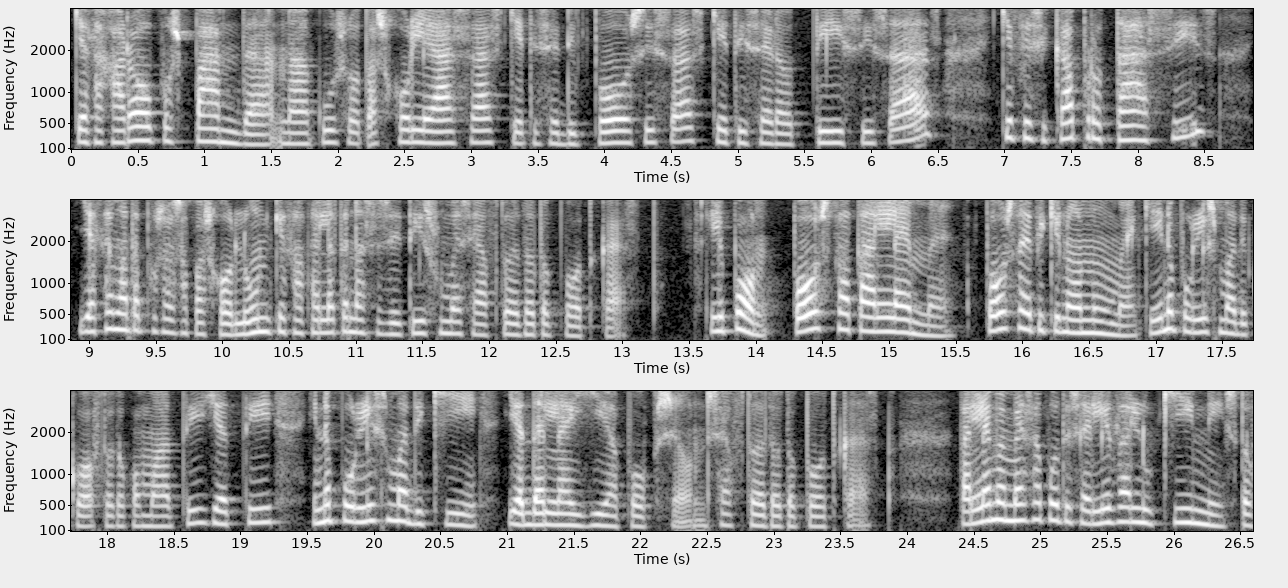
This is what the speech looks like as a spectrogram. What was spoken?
και θα χαρώ όπως πάντα να ακούσω τα σχόλιά σας και τις εντυπώσεις σας και τις ερωτήσεις σας και φυσικά προτάσεις για θέματα που σας απασχολούν και θα θέλατε να συζητήσουμε σε αυτό εδώ το podcast. Λοιπόν, πώς θα τα λέμε, πώς θα επικοινωνούμε και είναι πολύ σημαντικό αυτό το κομμάτι γιατί είναι πολύ σημαντική η ανταλλαγή απόψεων σε αυτό εδώ το podcast. Τα λέμε μέσα από τη σελίδα Λουκίνι στο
